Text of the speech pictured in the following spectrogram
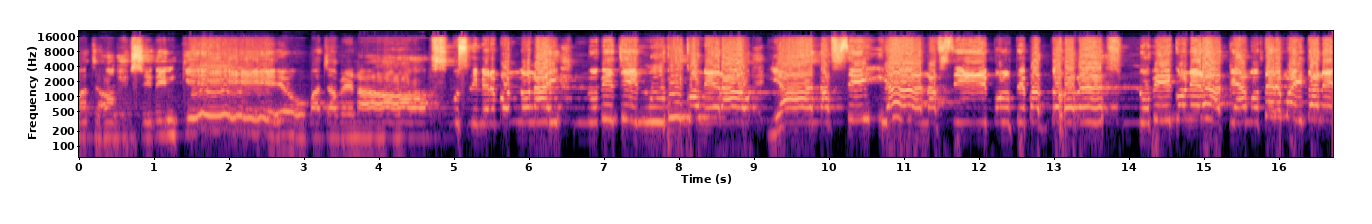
বাঁচাও, সেদিন কেউ বাঁচাবে না। মুসলিমের বর্ণনায় নবীজি নবী কোনেরাও ইয়া নাফসি ইয়া নাফসি বলতে বাধ্য হবে। নবী গণেরা কেমতের ময়দানে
